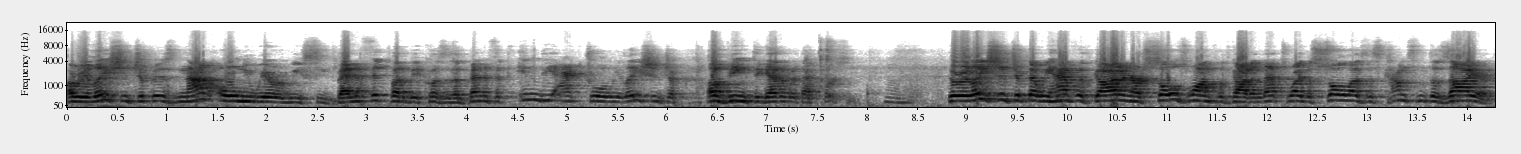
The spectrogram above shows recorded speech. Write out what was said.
A relationship is not only where we see benefit, but because there's a benefit in the actual relationship of being together with that person. Hmm. The relationship that we have with God and our souls want with God, and that's why the soul has this constant desire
